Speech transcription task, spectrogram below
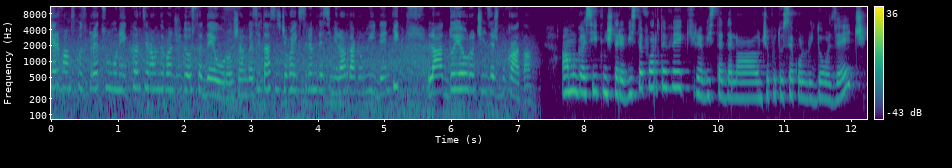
ieri v-am spus prețul unei cărți era undeva în jur de 100 de euro și am găsit astăzi ceva extrem de similar, dacă nu identic, la 2,50 euro bucata. Am găsit niște reviste foarte vechi, reviste de la începutul secolului 20,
